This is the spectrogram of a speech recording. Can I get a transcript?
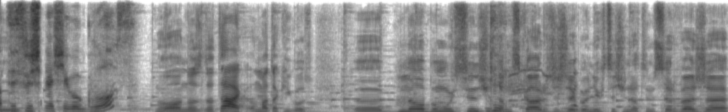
A ty słyszałeś jego głos? no, no, no tak, on ma taki głos. E, no, bo mój syn się tam skarży, że go nie chcecie na tym serwerze.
